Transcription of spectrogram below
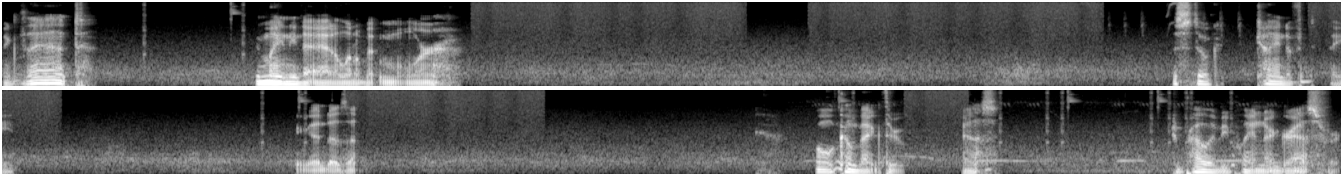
like that. We might need to add a little bit more. This still kind of tight. Good, does it? We'll come back through. Yes. Should probably be planting our grass for.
